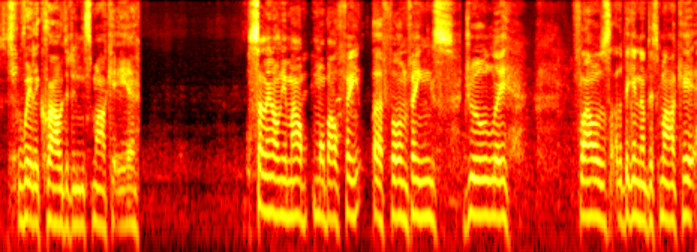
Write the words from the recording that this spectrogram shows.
It's really crowded in this market here. Selling all your mo- mobile thi- uh, phone things, jewellery, flowers at the beginning of this market.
